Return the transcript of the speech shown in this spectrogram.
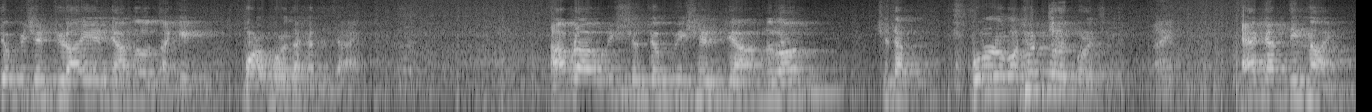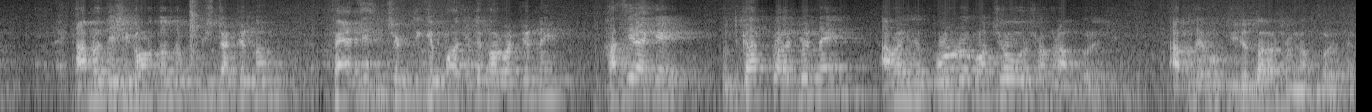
চব্বিশের জুলাইয়ের যে আন্দোলন তাকে বড় করে দেখাতে চায়। আমরা উনিশশো চব্বিশের যে আন্দোলন, সেটা পনেরো বছর ধরে করেছি। এক আধ দিন নয়। আমরা দেশে গণতন্ত্র প্রতিষ্ঠার জন্য ফ্যাসিস্ট শক্তিকে পরাজিত করবার জন্য, হাসিনাকে উৎখাত করার জন্য আমরা কিন্তু পনেরো বছর সংগ্রাম করেছি। আপনাদের মুক্তিযোদ্ধারা সংগ্রাম করেছেন।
